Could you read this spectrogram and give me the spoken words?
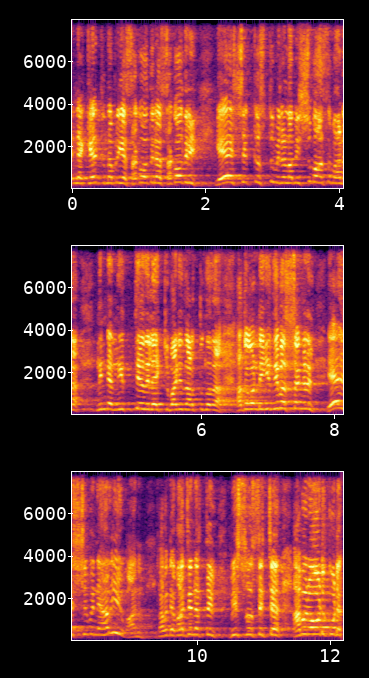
എന്നെ കേൾക്കുന്ന പ്രിയ സഹോദര സഹോദരി യേശു ക്രിസ്തുവിലുള്ള വിശ്വാസമാണ് നിന്നെ നിത്യതയിലേക്ക് വഴി നടത്തുന്നത്. അതുകൊണ്ട് ഈ ദിവസങ്ങളിൽ യേശുവിനെ അറിയുവാനും അവന്റെ വചനത്തിൽ വിശ്വസിച്ച് അവനോട് കൂടെ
